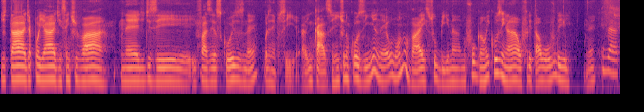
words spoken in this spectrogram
De estar, tá, de apoiar, de incentivar, né, de dizer e fazer as coisas, né? Por exemplo, se em casa a gente não cozinha, né, o nono vai subir na, no fogão e cozinhar ou fritar o ovo dele, né? Exato.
